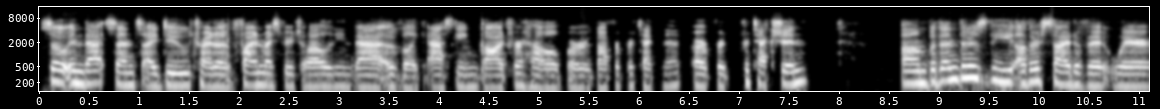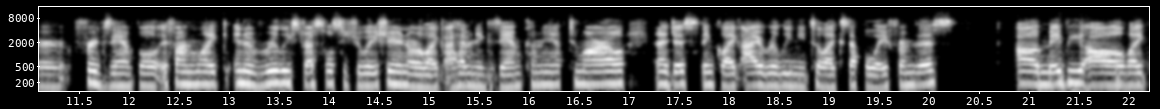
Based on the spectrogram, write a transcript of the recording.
So in that sense, I do try to find my spirituality in that of like asking God for help or God for protect or for protection. Um, but then there's the other side of it where, for example, if I'm like in a really stressful situation or like I have an exam coming up tomorrow and I just think like I really need to like step away from this, uh, maybe I'll like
